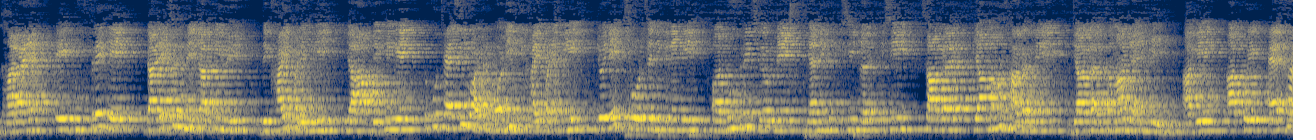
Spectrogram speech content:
धाराएँ एक दूसरे के डायरेक्शन में जाती हुई दिखाई पड़ेंगी या आप देखेंगे तो कुछ ऐसी वाटर बॉडी दिखाई पड़ेंगी जो एक छोर से निकलेंगी और दूसरे छोर में यानी कि किसी न, किसी सागर या महासागर में जाकर समा जाएँगी। आगे आपको एक ऐसा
